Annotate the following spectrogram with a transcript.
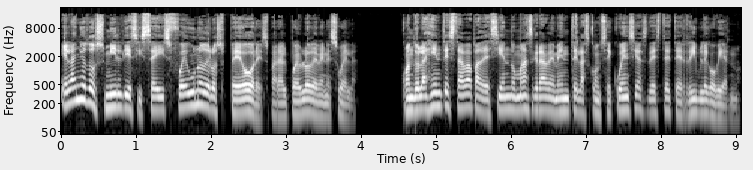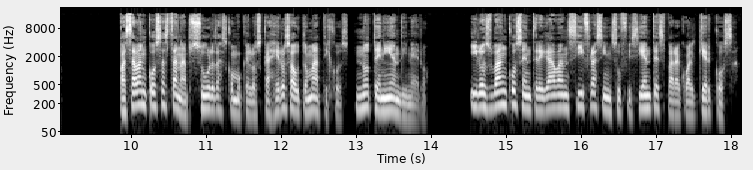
El año 2016 fue uno de los peores para el pueblo de Venezuela, cuando la gente estaba padeciendo más gravemente las consecuencias de este terrible gobierno. Pasaban cosas tan absurdas como que los cajeros automáticos no tenían dinero, y los bancos entregaban cifras insuficientes para cualquier cosa.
